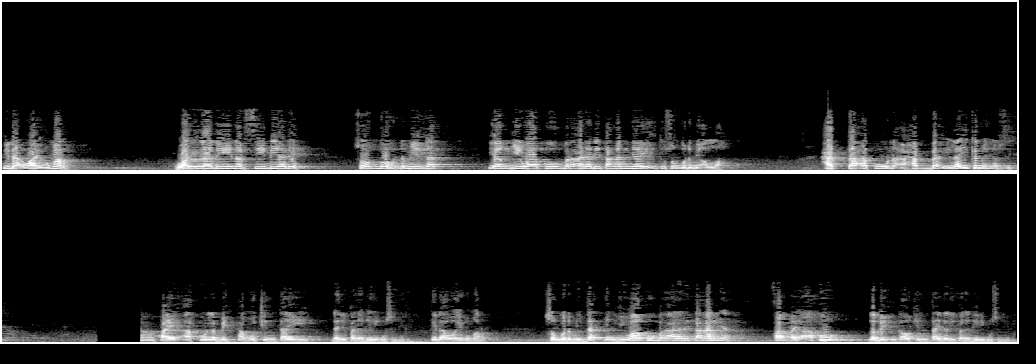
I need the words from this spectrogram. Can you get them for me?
tidak wahai Umar. Walladhi nafsi biyadih. Sungguh demi zat yang jiwaku berada di tangannya yaitu sungguh demi Allah. Hatta aku ahabba ilaika min nafsik. Sampai aku lebih kamu cintai daripada dirimu sendiri. Tidak wahai Umar. Sungguh demi zat yang jiwaku berada di tangannya. Sampai aku lebih engkau cintai daripada dirimu sendiri.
